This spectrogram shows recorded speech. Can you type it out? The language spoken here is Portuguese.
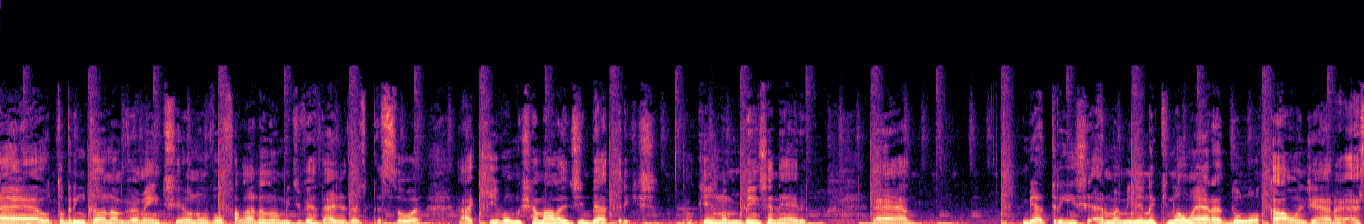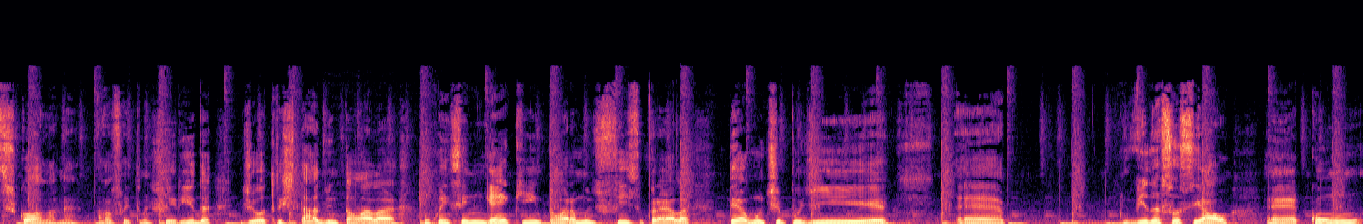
é, eu tô brincando, obviamente, eu não vou falar o nome de verdade dessa pessoa. Aqui vamos chamá-la de Beatriz, tá ok? Um nome bem genérico. É, Beatriz era uma menina que não era do local onde era essa escola, né? Ela foi transferida de outro estado, então ela não conhecia ninguém aqui, então era muito difícil para ela ter algum tipo de é, vida social é, com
